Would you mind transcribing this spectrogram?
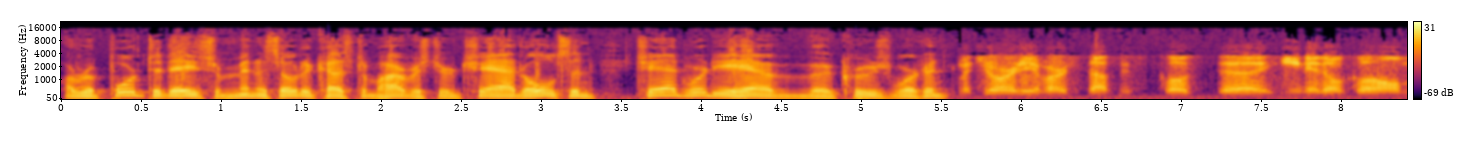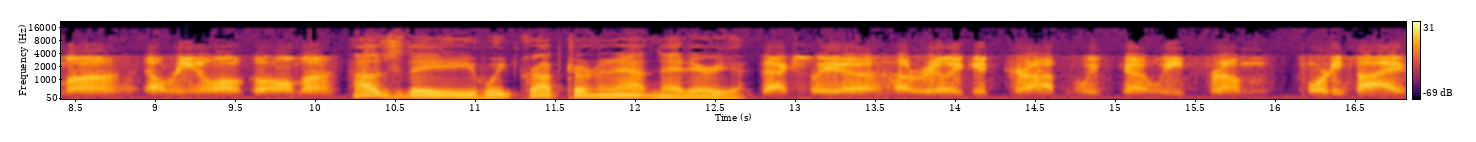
A report today is from Minnesota custom harvester Chad Olson. Chad, where do you have uh, crews working? Majority of our stuff is close to Enid, Oklahoma, El Reno, Oklahoma. How's the wheat crop turning out in that area? It's actually a, a really good crop. We've got wheat from 45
